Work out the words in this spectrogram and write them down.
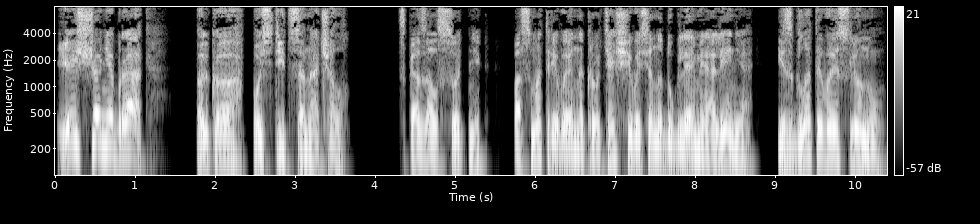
«Еще не брат, только пуститься начал», — сказал сотник, посматривая на крутящегося над углями оленя и сглатывая слюну.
